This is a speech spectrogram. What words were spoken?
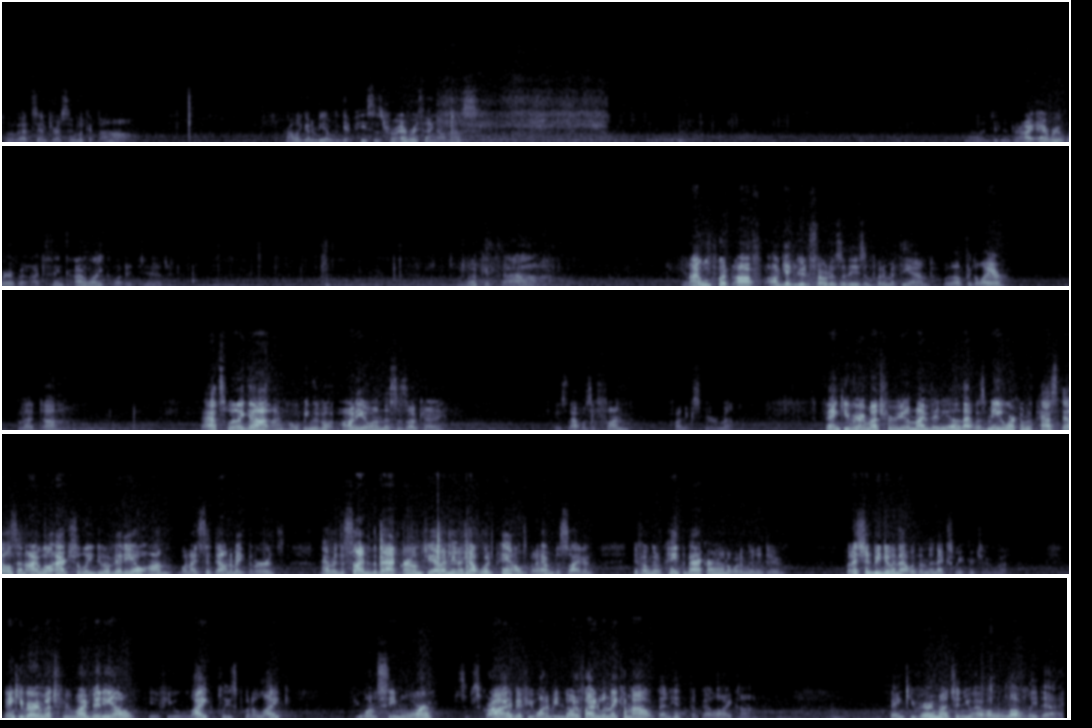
Oh, that's interesting. Look at that. Probably going to be able to get pieces from everything on this. Well, it didn't dry everywhere, but I think I like what it did. Look at that. And I will put off, I'll get good photos of these and put them at the end without the glare. But, uh, that's what I got. I'm hoping the audio on this is okay. Because that was a fun, fun experiment. Thank you very much for viewing my video. That was me working with pastels. And I will actually do a video on when I sit down to make the birds. I haven't decided the backgrounds yet. I mean, I got wood panels, but I haven't decided if I'm going to paint the background or what I'm going to do. But I should be doing that within the next week or two. But Thank you very much for my video. If you like, please put a like. If you want to see more, subscribe. If you want to be notified when they come out, then hit the bell icon. Thank you very much, and you have a lovely day.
